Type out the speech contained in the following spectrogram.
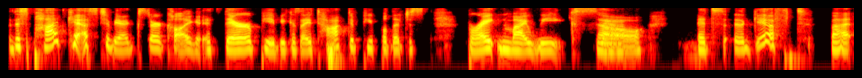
this podcast to me. I start calling it therapy because I talk to people that just brighten my week. So yeah. it's a gift. But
